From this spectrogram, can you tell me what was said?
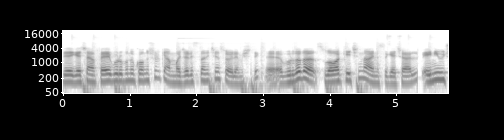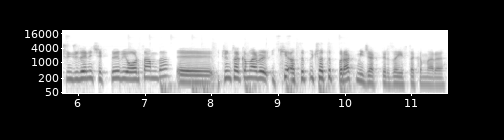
diye geçen F grubunu konuşurken Macaristan için söylemiştik. E, burada da Slovakya için de aynısı geçerli. En iyi üçüncülerin çıktığı bir ortamda e, bütün takım takımlar böyle iki atıp üç atıp bırakmayacaktır zayıf takımlara.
